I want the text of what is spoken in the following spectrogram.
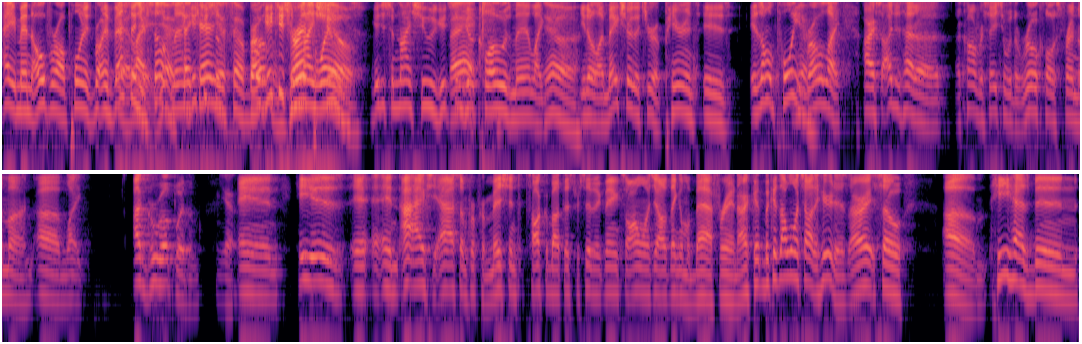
hey, man, the overall point is, bro, invest Yeah, in like, yourself, yeah, man. take Get care you of some, yourself, bro. Get you some Dress nice well. shoes. Get you some nice shoes. Get you some good clothes, man. Like, you know, like make sure that your appearance is is on point, bro. Like, all right, so I just had a, a conversation with a real close friend of mine. Um, like, I grew up with him. Yeah. And he is, and I actually asked him for permission to talk about this specific thing. So I don't want y'all to think I'm a bad friend, all right? Because I want y'all to hear this, all right? So, um, he has been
